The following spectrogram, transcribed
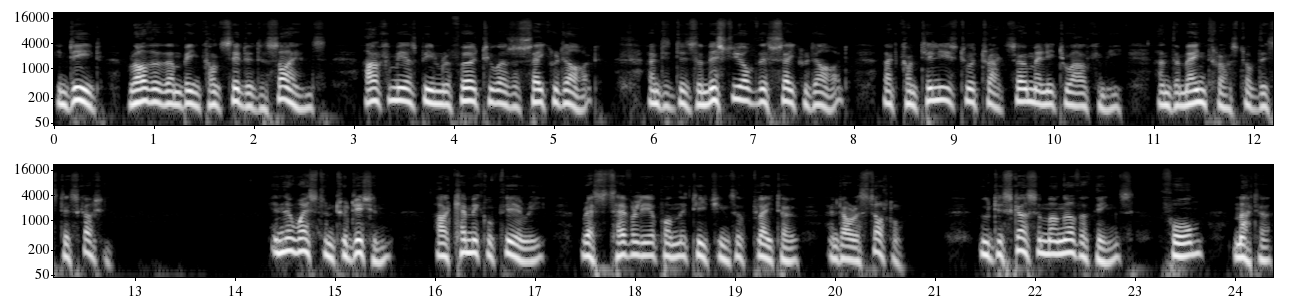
Indeed, rather than being considered a science, alchemy has been referred to as a sacred art, and it is the mystery of this sacred art that continues to attract so many to alchemy and the main thrust of this discussion. In the Western tradition, alchemical theory rests heavily upon the teachings of Plato and Aristotle, who discuss, among other things, form, matter,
